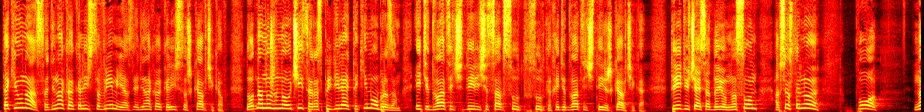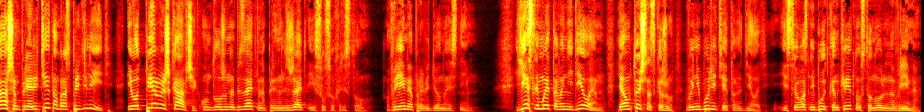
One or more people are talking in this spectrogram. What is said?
Так и у нас одинаковое количество времени, одинаковое количество шкафчиков. Но вот нам нужно научиться распределять таким образом эти 24 часа в, сут, в сутках, эти 24 шкафчика. Третью часть отдаем на сон, а все остальное по нашим приоритетам распределить. И вот первый шкафчик, он должен обязательно принадлежать Иисусу Христу. Время, проведенное с Ним. Если мы этого не делаем, я вам точно скажу, вы не будете этого делать, если у вас не будет конкретно установлено время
